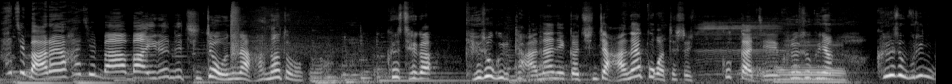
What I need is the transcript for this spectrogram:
하지 말아요. 하지 마. 막 이랬는데 진짜 어느 날 안 하더라고요. 그래서 제가 계속 이렇게 안 하니까 진짜 안 할 것 같았어요. 끝까지. 그래서 그냥 그래서 우린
